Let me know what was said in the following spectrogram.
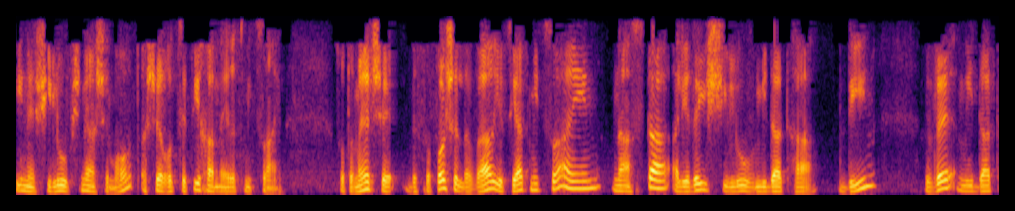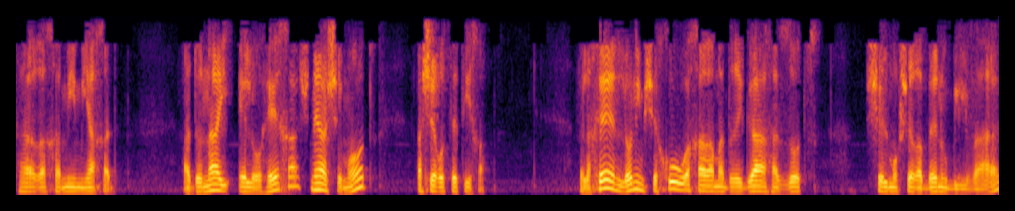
הנה שילוב שני השמות, אשר הוצאתיך מארץ מצרים. זאת אומרת שבסופו של דבר יציאת מצרים נעשתה על ידי שילוב מידת הדין ומידת הרחמים יחד. אדוני אלוהיך, שני השמות, אשר הוצאתיך. ולכן לא נמשכו אחר המדרגה הזאת של משה רבנו בלבד,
